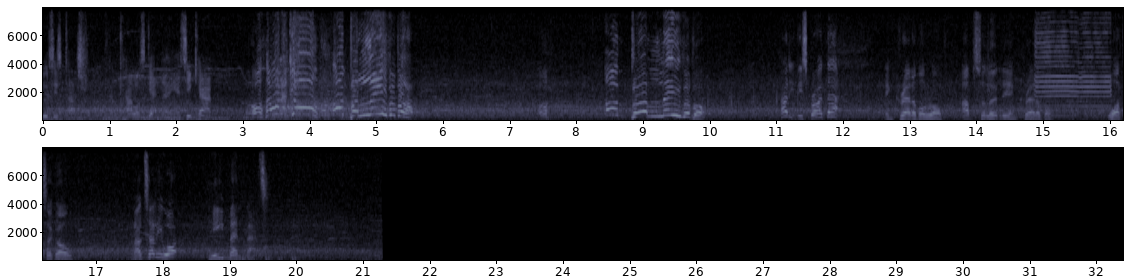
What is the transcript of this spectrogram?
Who's his pass? Can Carlos get there? Yes, he can. Oh, what a goal! Unbelievable! Oh, unbelievable! How do you describe that? Incredible, Rob. Absolutely incredible. What a goal. And I'll tell you what, he meant that.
